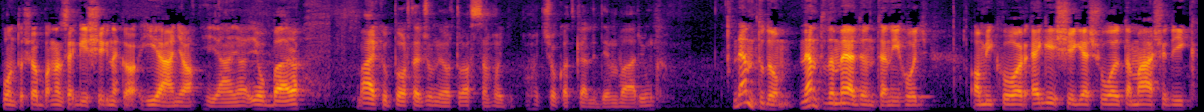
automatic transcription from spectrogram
pontosabban az egészségnek a hiánya. hiánya jobbára. Michael Porter Jr.-tól azt hiszem, hogy, hogy sokat kell idén várjunk. Nem tudom, nem tudom eldönteni, hogy amikor egészséges volt a második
